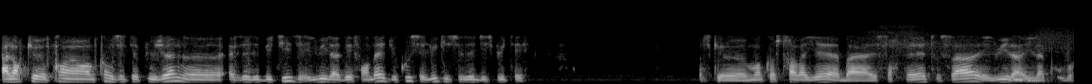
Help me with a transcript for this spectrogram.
alors que quand, quand ils plus jeunes, euh, elle faisait des bêtises et lui il la défendait. Du coup c'est lui qui se faisait disputer. Parce que moi, quand je travaillais, bah, elle sortait, tout ça, et lui, il a, il a couvert.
